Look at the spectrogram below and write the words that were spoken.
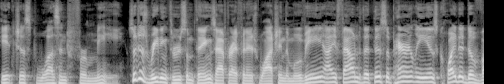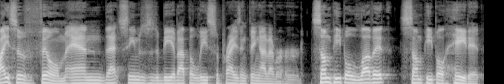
it just wasn't for me. So just reading through some things after I finished watching the movie, I found that this apparently is quite a divisive film, and that seems to be about the least surprising thing I've ever heard. Some people love it, some people hate it.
